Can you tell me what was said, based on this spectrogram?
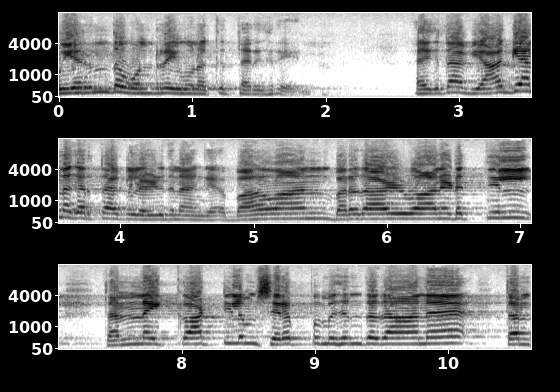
உயர்ந்த ஒன்றை உனக்கு தருகிறேன். அதுக்கு தான் வியாக்கியான கர்த்தாக்கள் எழுதினாங்க பகவான் பரதாழ்வானிடத்தில் தன்னை காட்டிலும் சிறப்பு மிகுந்ததான தன்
